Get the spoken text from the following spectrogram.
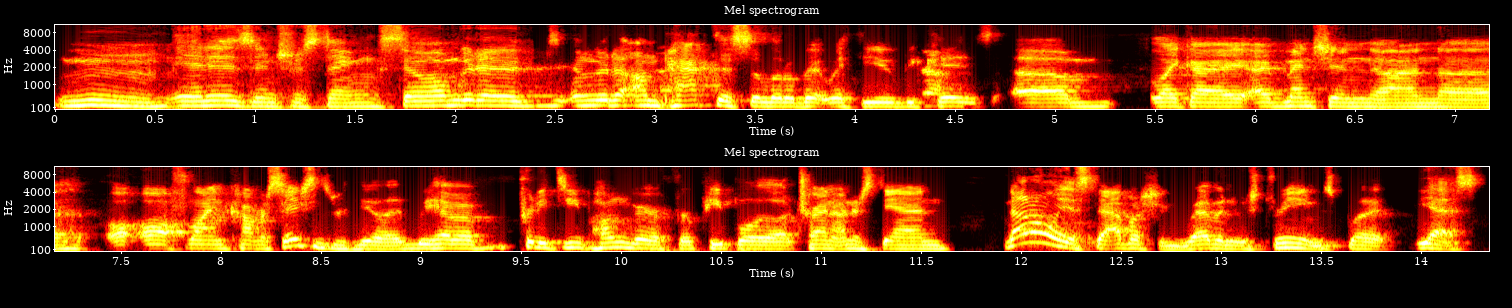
Mm, it is interesting. So I'm gonna I'm gonna unpack this a little bit with you because, yeah. um, like I, have mentioned on uh, offline conversations with you, we have a pretty deep hunger for people trying to understand not only establishing revenue streams, but yes,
